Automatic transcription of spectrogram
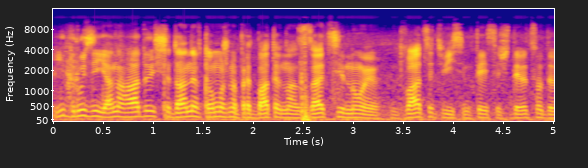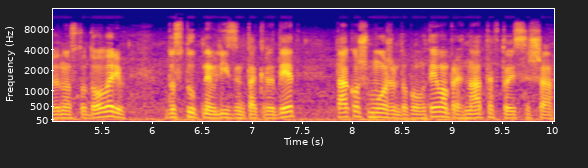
І, друзі, я нагадую, що дане авто можна придбати в нас за ціною 28 тисяч 990 доларів. Доступне в лізинг та кредит. Також можемо допомогти вам пригнати авто із США.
